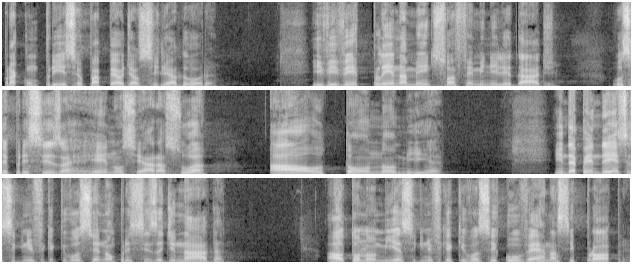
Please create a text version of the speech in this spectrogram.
para cumprir seu papel de auxiliadora e viver plenamente sua feminilidade, você precisa renunciar à sua autonomia. Independência significa que você não precisa de nada. Autonomia significa que você governa a si próprio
